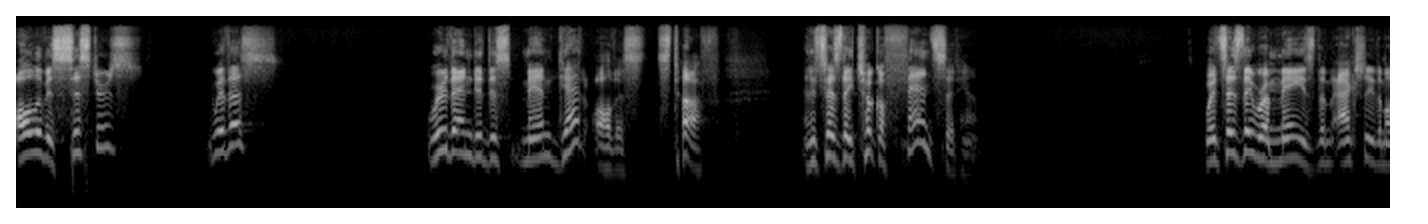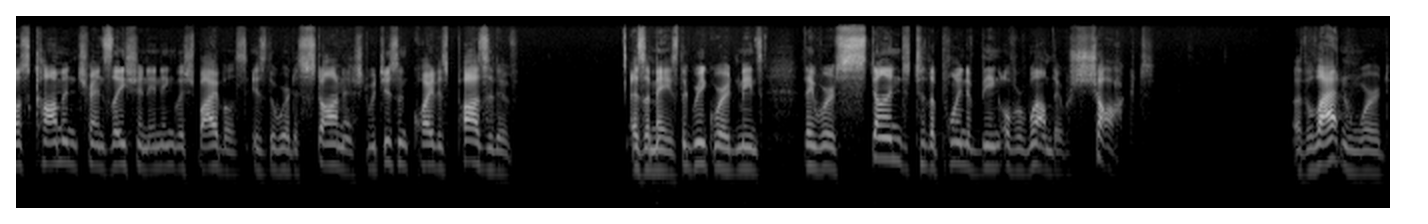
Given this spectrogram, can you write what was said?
all of his sisters with us? Where then did this man get all this stuff? And it says they took offense at him. When it says they were amazed, the, actually the most common translation in English Bibles is the word astonished, which isn't quite as positive as amazed. The Greek word means they were stunned to the point of being overwhelmed, they were shocked. Uh, the Latin word,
